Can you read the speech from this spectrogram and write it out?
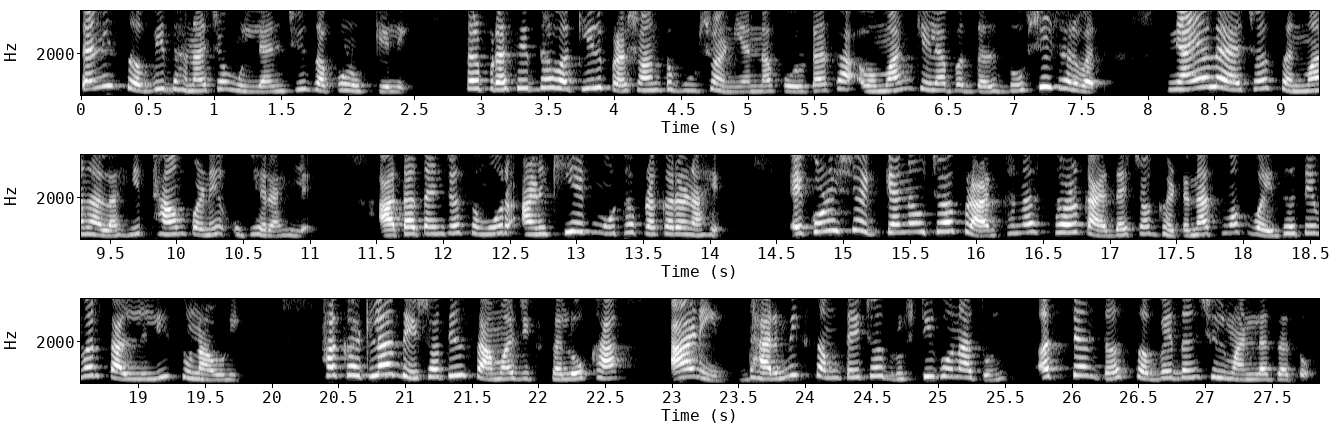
त्यांनी संविधानाच्या मूल्यांची जपणूक केली. तर प्रसिद्ध वकील प्रशांत भूषण यांना कोर्टाचा अवमान केल्याबद्दल दोषी ठरवत न्यायालयाच्या सन्मानालाही ठामपणे उभे राहिले. आता त्यांच्यासमोर आणखी एक मोठं प्रकरण आहे. एकोणीसशे एक्क्याण्णवच्या प्रार्थनास्थळ कायद्याच्या घटनात्मक वैधतेवर चाललेली सुनावणी. हा खटला देशातील सामाजिक सलोखा आणि धार्मिक समतेच्या दृष्टिकोनातून अत्यंत संवेदनशील मानला जातो.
